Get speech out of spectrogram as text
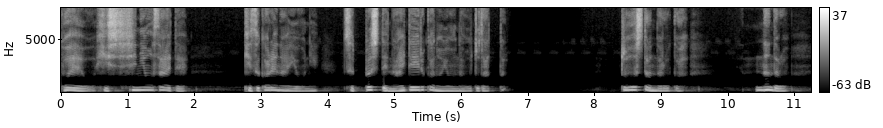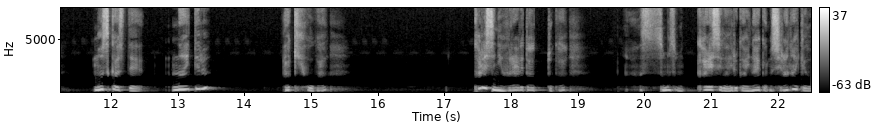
声を必死に抑えて気づかれないように突っ伏して泣いているかのような音だった。どうしたんだろうか？なんだろう？もしかして泣いてる？秋穂が？彼氏に振られたとか？そもそも彼氏がいるかいないかも知らないけど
